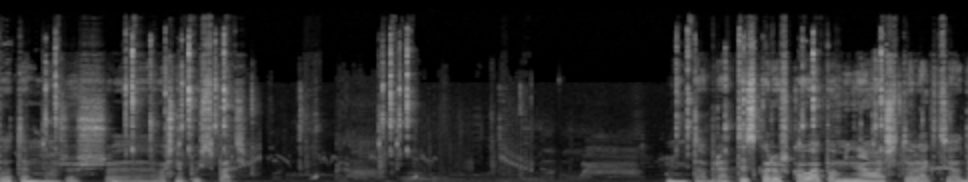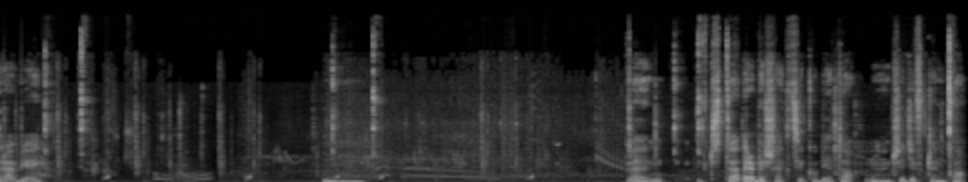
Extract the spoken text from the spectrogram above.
potem możesz e, właśnie pójść spać. Mm, Dobra, ty skoro szkołę pominęłaś, to lekcję odrabiaj. Mm. Em, Czy ty odrabiasz lekcję, kobieto? Mm, Czy dziewczynko?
